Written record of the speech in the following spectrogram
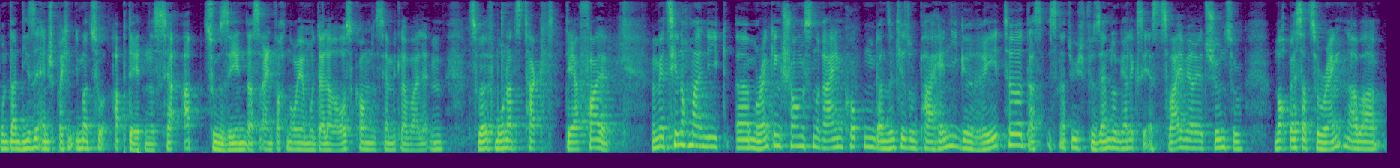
und dann diese entsprechend immer zu updaten. Das ist ja abzusehen, dass einfach neue Modelle rauskommen. Das ist ja mittlerweile im 12-Monatstakt der Fall. Wenn wir jetzt hier nochmal in die ähm, Ranking-Chancen reingucken, dann sind hier so ein paar Handygeräte. Das ist natürlich für Samsung Galaxy S2 wäre jetzt schön zu noch besser zu ranken, aber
